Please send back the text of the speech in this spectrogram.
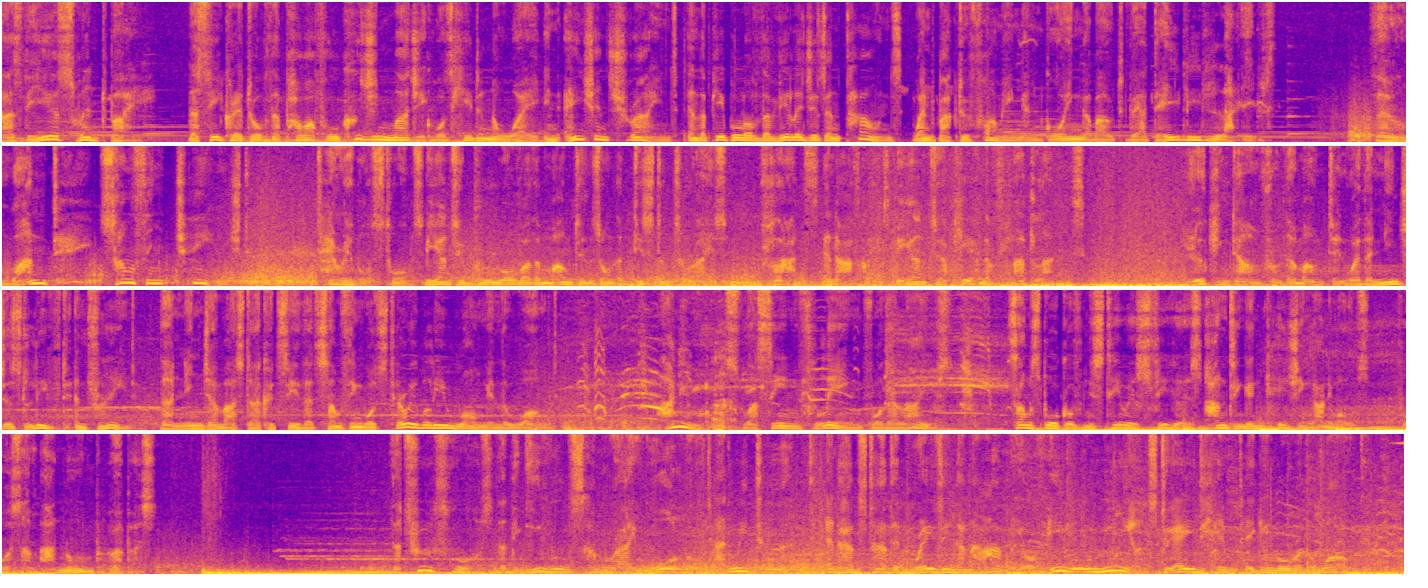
As the years went by, the secret of the powerful Kuji magic was hidden away in ancient shrines, and the people of the villages and towns went back to farming and going about their daily lives. Then one day, something changed. Terrible storms began to brew over the mountains on the distant horizon. Floods and earthquakes began to appear in the flatlands. Looking down from the mountain where the ninjas lived and trained, the ninja master could see that something was terribly wrong in the world. Animals were seen fleeing for their lives. Some spoke of mysterious figures hunting and caging animals for some unknown purpose. The truth was that the evil samurai warlord had returned and had started raising an army of evil minions to aid him taking over the world.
